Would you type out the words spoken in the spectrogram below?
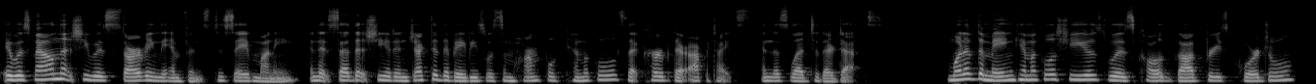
It was found that she was starving the infants to save money, and it said that she had injected the babies with some harmful chemicals that curbed their appetites, and this led to their deaths. One of the main chemicals she used was called Godfrey's cordial.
